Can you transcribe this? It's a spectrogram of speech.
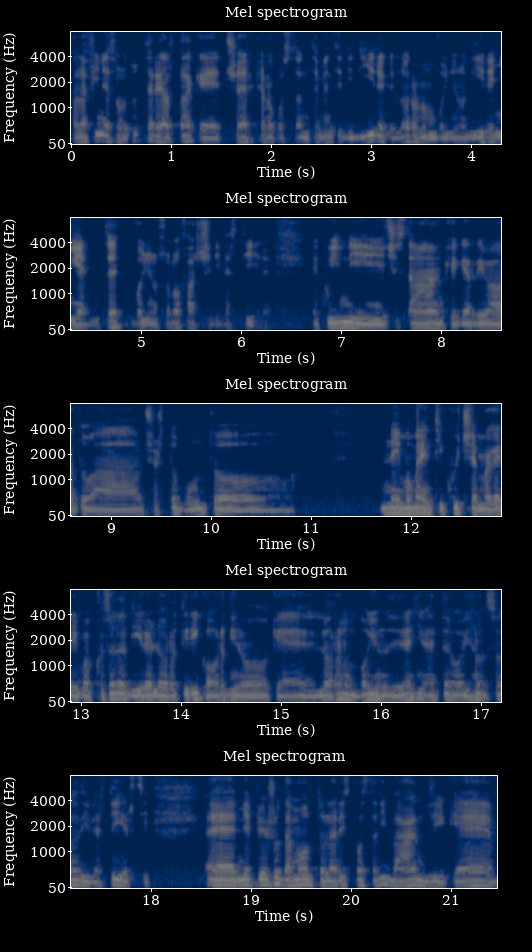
alla fine sono tutte realtà che cercano costantemente di dire che loro non vogliono dire niente, vogliono solo farci divertire. E quindi ci sta anche che è arrivato a un certo punto, nei momenti in cui c'è magari qualcosa da dire, loro ti ricordino che loro non vogliono dire niente, vogliono solo divertirsi. Eh, mi è piaciuta molto la risposta di Bungie che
